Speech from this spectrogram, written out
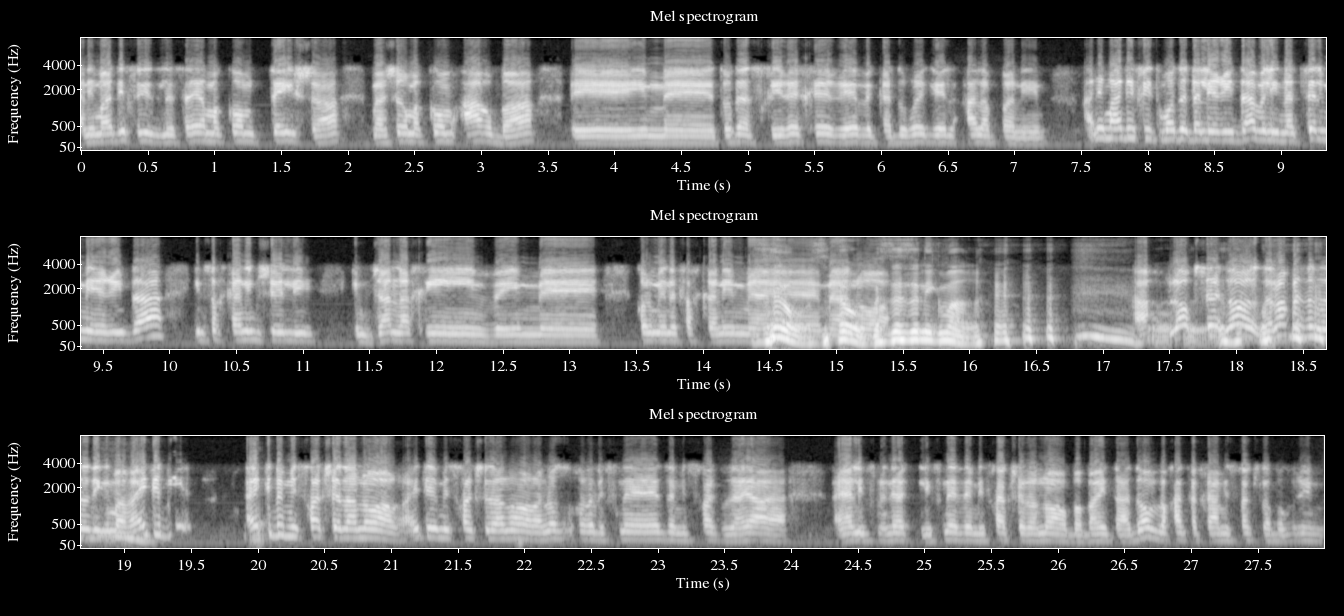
אני מעדיף לסיים מקום תשע, מאשר מקום ארבע, אה, עם, אה, אתה יודע, שכירי חרב וכדורגל על הפנים. אני מעדיף להתמודד על ירידה ולהינצל מירידה עם שחקנים שלי. עם ג'אן לחים ועם אה, כל מיני שחקנים אה, זהו, זהו, מהנוער. בזה זה נגמר. אה, לא, לא, זה לא בזה זה נגמר. הייתי, במשחק של הנוער, הייתי במשחק של הנוער, אני לא זוכר לפני איזה משחק זה היה, היה לפני, לפני זה משחק של הנוער בבית האדום, ואחר כך היה משחק של הבוגרים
